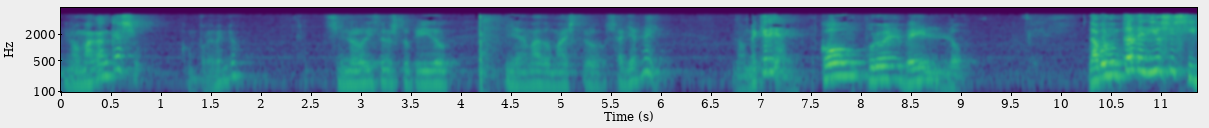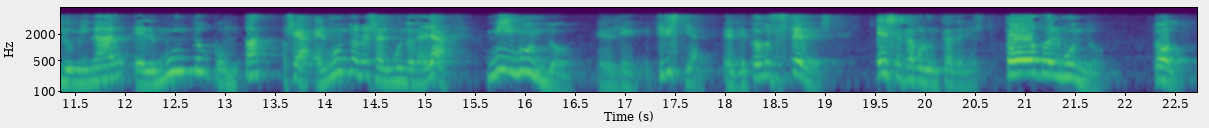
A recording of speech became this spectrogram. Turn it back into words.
No me hagan caso, compruébenlo. Si no lo dice nuestro querido y amado maestro Sayer No me crean, compruébenlo. La voluntad de Dios es iluminar el mundo con paz. O sea, el mundo no es el mundo de allá. Mi mundo, el de Cristian, el de todos ustedes. Esa es la voluntad de Dios. Todo el mundo, todo.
